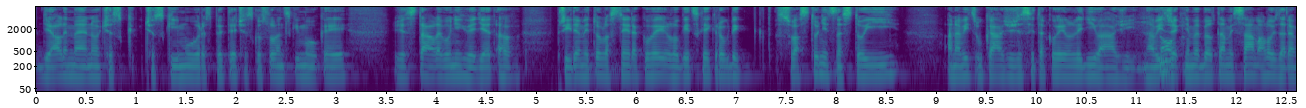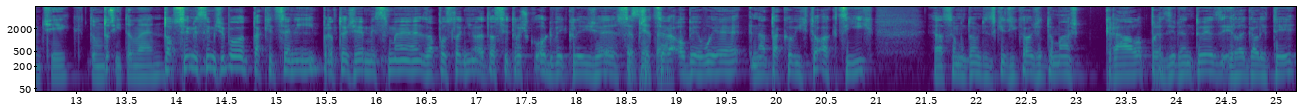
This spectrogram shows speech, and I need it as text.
dělali jméno česk, českýmu, respektive československému hokeji, že stále o nich vědět a přijde mi to vlastně takový logický krok, kdy s vás to nic nestojí a navíc ukáže, že si takový lidí váží. Navíc No. řekněme, byl tam i sám Aloj Zadamčík, tomu to, přítomen. To si myslím, že bylo taky cený, protože my jsme za poslední léta si trošku odvykli, že se Přesně předseda tak. objevuje na takovýchto akcích. Já jsem o tom vždycky říkal, že Tomáš Král prezidentuje z ilegality,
